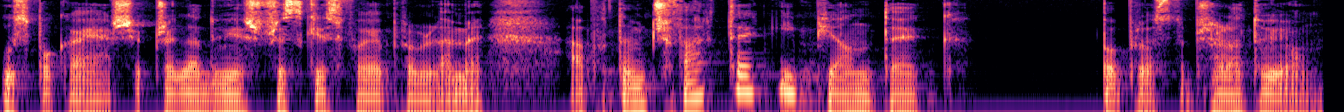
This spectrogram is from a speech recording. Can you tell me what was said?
Uspokajasz się, przegadujesz wszystkie swoje problemy, a potem czwartek i piątek po prostu przelatują.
